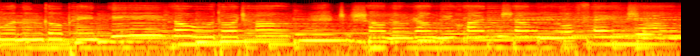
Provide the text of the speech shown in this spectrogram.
我能够陪你有多长，至少能让你幻想与我飞翔。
